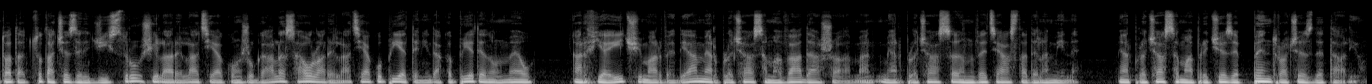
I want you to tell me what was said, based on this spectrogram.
tot, tot acest registru și la relația conjugală sau la relația cu prietenii. Dacă prietenul meu ar fi aici și m-ar vedea, mi-ar plăcea să mă vadă așa, mi-ar plăcea să învețe asta de la mine. Mi-ar plăcea să mă aprecieze pentru acest detaliu.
